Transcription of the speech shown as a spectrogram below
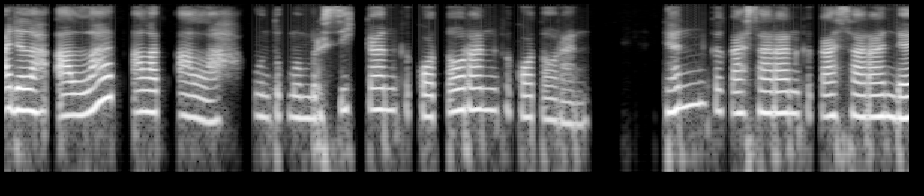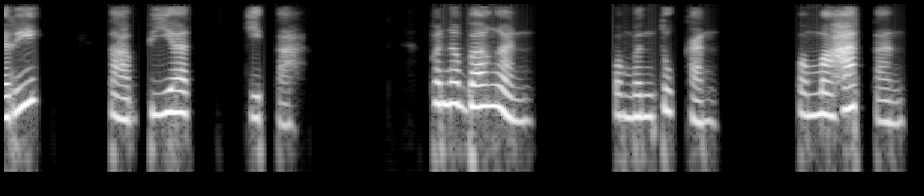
adalah alat-alat Allah untuk membersihkan kekotoran-kekotoran dan kekasaran-kekasaran dari tabiat kita. Penebangan, pembentukan, pemahatan,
